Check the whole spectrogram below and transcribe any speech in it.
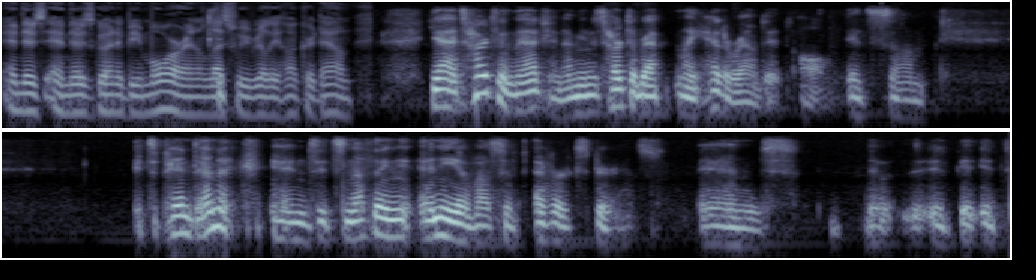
And there's and there's going to be more, and unless we really hunker down. Yeah, it's hard to imagine. I mean, it's hard to wrap my head around it all. It's um, it's a pandemic, and it's nothing any of us have ever experienced, and it, it, it's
